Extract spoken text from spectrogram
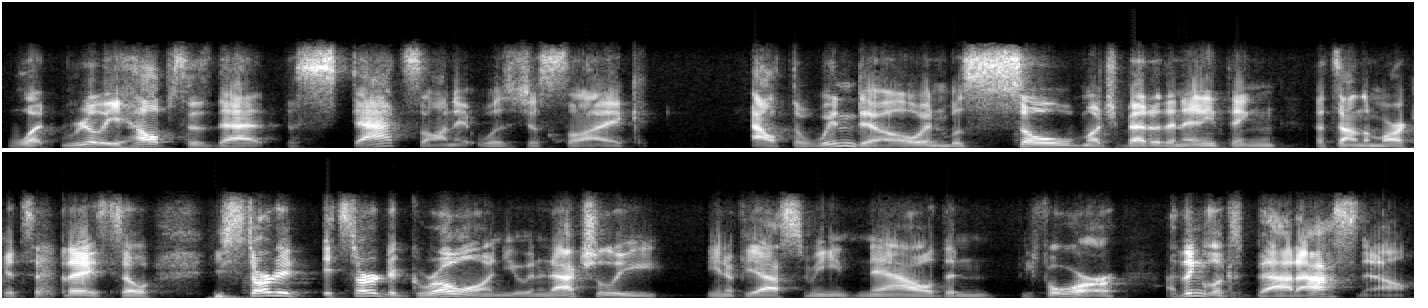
what really helps is that the stats on it was just like out the window and was so much better than anything that's on the market today. So you started it started to grow on you and it actually, you know, if you ask me now than before, I think it looks badass now.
